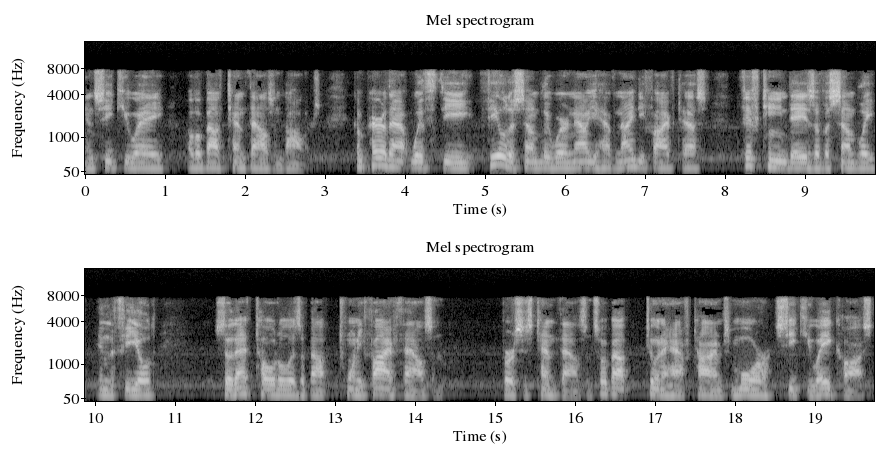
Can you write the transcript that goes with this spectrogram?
and CQA of about $10,000. Compare that with the field assembly where now you have 95 tests, 15 days of assembly in the field. So that total is about 25,000 versus 10,000. So about two and a half times more CQA cost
